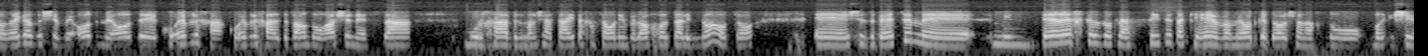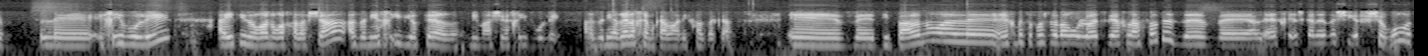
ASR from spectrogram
ברגע הזה שמאוד מאוד אה, כואב לך, כואב לך על דבר נורא שנעשה. מולך בזמן שאתה היית חסר אונים ולא יכולת למנוע אותו, אה, שזה בעצם אה, מין דרך כזאת להסיט את הכאב המאוד גדול שאנחנו מרגישים. הכאיבו לי, הייתי נורא נורא חלשה, אז אני אכאיב יותר ממה שהכאיבו לי. אז אני אראה לכם כמה אני חזקה. אה, ודיברנו על איך בסופו של דבר הוא לא הצליח לעשות את זה, ועל איך יש כאן איזושהי אפשרות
